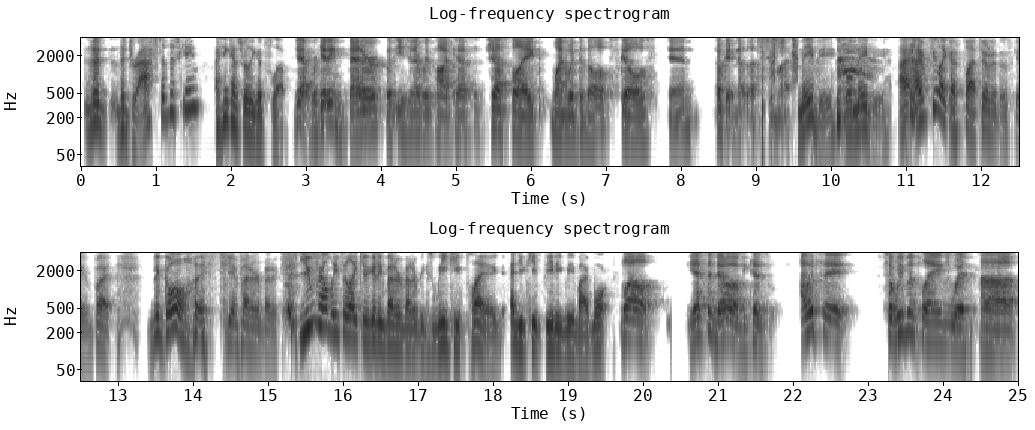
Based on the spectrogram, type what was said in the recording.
the the draft of this game, I think has really good flow. Yeah, we're getting better with each and every podcast, just like one would develop skills in. Okay, no, that's too much. Maybe. Well, maybe. I, I feel like I've plateaued in this game, but the goal is to get better and better. You probably feel like you're getting better and better because we keep playing and you keep beating me by more. Well, yes and no, because I would say so. We've been playing with. uh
